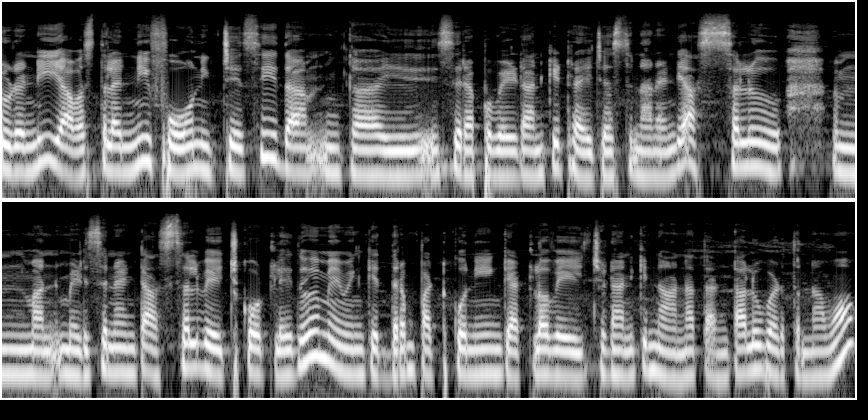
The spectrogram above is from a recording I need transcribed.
చూడండి ఈ అవస్థలన్నీ ఫోన్ ఇచ్చేసి దా ఇంకా ఈ సిరప్ వేయడానికి ట్రై చేస్తున్నానండి. అస్సలు మన మెడిసిన్ అంటే అస్సలు వేయించుకోవట్లేదు. మేము ఇంకిద్దరం పట్టుకొని ఇంకెట్లో వేయించడానికి నానా తంటాలు పడుతున్నాము.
